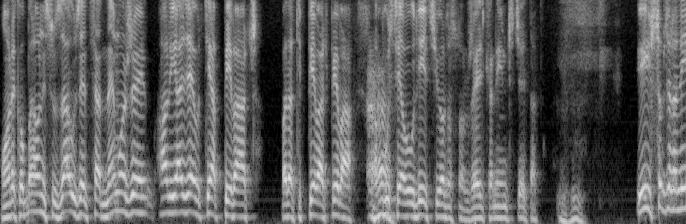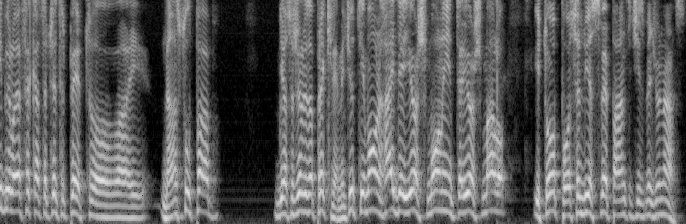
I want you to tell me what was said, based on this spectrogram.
on rekao, ba, oni su zauzeti, sad ne može, ali ajde, evo ti ja pjevača. Pa da ti pjevač pjeva, Aha. a pusti audiciju, odnosno Željka Ninčića i tako. I s obzirom da nije bilo efekata 4-5 ovaj, nastupa, ja sam želio da prekinem. Međutim, on, hajde još, molim te, još malo. I to posreduje sve Pantić između nas.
